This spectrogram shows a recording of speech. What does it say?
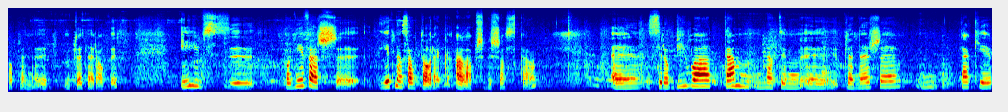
poplene- plenerowych. I z, ponieważ e, jedna z autorek, Ala Przybyszowska, e, zrobiła tam na tym e, plenerze m, takie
